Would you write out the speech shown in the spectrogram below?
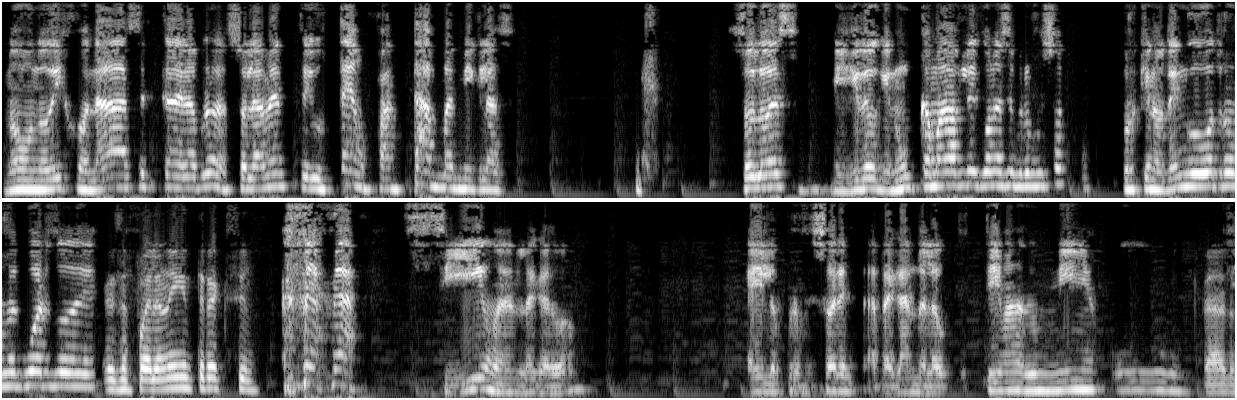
no, no dijo nada acerca de la prueba, solamente usted es un fantasma en mi clase. Solo eso. Y creo que nunca más hablé con ese profesor, po, porque no tengo otro recuerdo de... Esa fue la única interacción. sí, bueno, la cagó. Ahí los profesores atacando la autoestima de un niño. Uh. Claro.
